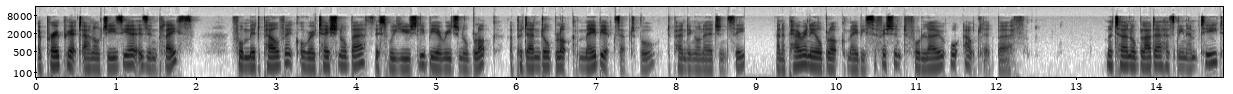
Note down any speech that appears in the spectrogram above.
Appropriate analgesia is in place. For mid pelvic or rotational birth, this will usually be a regional block. A pudendal block may be acceptable, depending on urgency, and a perineal block may be sufficient for low or outlet birth. Maternal bladder has been emptied.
